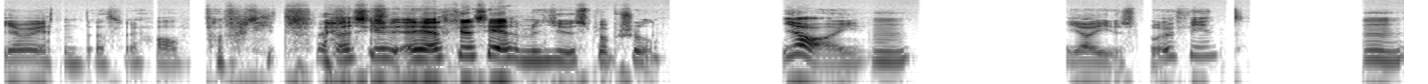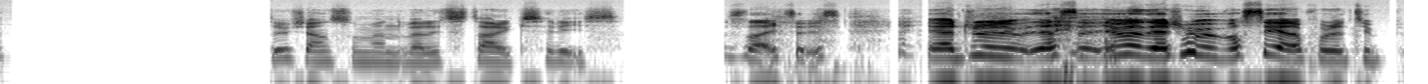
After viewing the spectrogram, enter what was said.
Jag vet inte ens vad jag har för favoritfärg. jag, skulle, jag skulle se det som en ljusblå person. Ja. Mm. Ja, ljusblå är fint. Mm. Du känns som en väldigt stark cerise. Starkt seriöst. Jag tror, alltså, jag, vet, jag tror vi baserar på det typ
